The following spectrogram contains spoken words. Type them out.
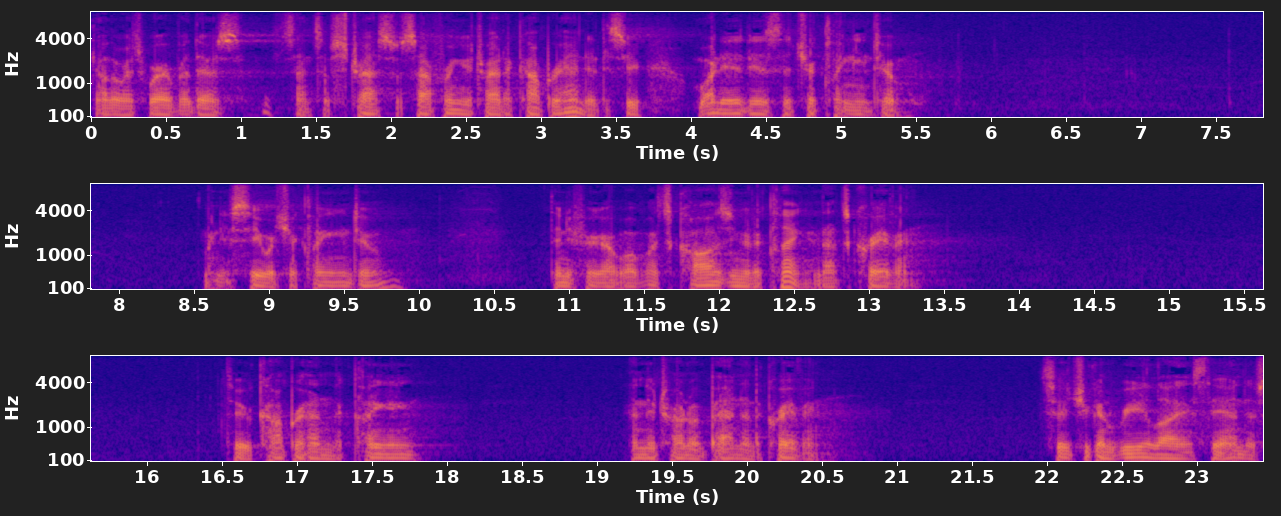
In other words, wherever there's a sense of stress or suffering, you try to comprehend it to see what it is that you're clinging to. When you see what you're clinging to, then you figure out, well, what's causing you to cling? And that's craving. So you comprehend the clinging, and you try to abandon the craving, so that you can realize the end of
